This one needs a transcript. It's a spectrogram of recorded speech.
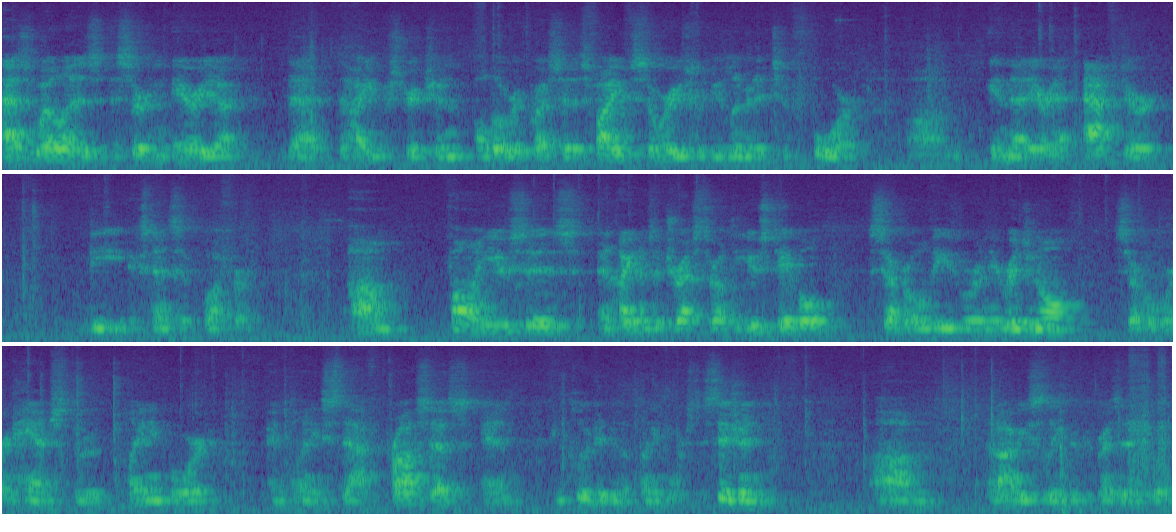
As well as a certain area that the height restriction, although requested as five stories, would be limited to four um, in that area after the extensive buffer. Um, Following uses and items addressed throughout the use table, several of these were in the original, several were enhanced through the planning board and planning staff process and included in the planning board's decision. Um, And obviously, the residential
